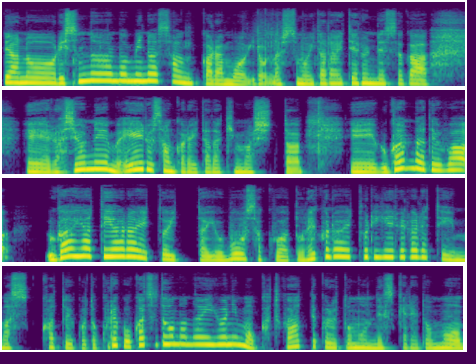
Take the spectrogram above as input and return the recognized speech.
で、あの、リスナーの皆さんからもいろんな質問いただいてるんですが、えー、ラジオネームエールさんからいただきました。えー、ウガンダではうがいや手洗いといった予防策はどれぐらい取り入れられていますかということ、これご活動の内容にも関わってくると思うんですけれども、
